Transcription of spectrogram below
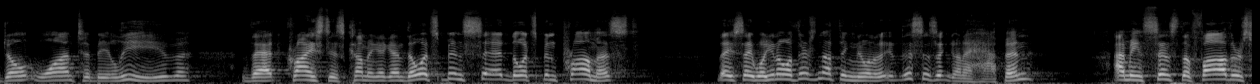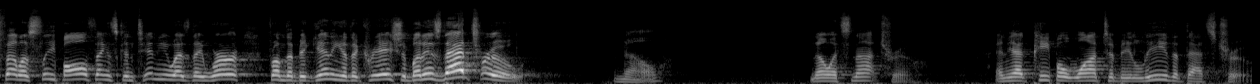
don't want to believe that Christ is coming again. Though it's been said, though it's been promised, they say, well, you know what, there's nothing new. This isn't going to happen. I mean, since the fathers fell asleep, all things continue as they were from the beginning of the creation. But is that true? No. No, it's not true. And yet people want to believe that that's true.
